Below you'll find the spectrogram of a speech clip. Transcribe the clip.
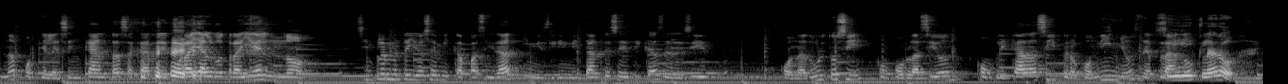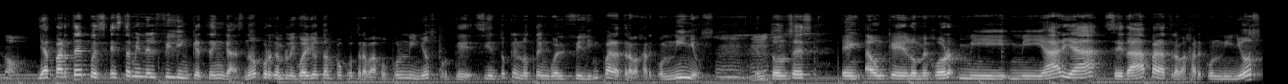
no porque les encanta sacar de por ahí algo trae él, no. Simplemente yo sé mi capacidad y mis limitantes éticas de decir, con adultos sí, con población complicada sí, pero con niños de plano. Sí, claro. No. Y aparte, pues es también el feeling que tengas, ¿no? Por ejemplo, igual yo tampoco trabajo con niños porque siento que no tengo el feeling para trabajar con niños. Entonces, aunque a lo mejor mi, área se da para trabajar con niños,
